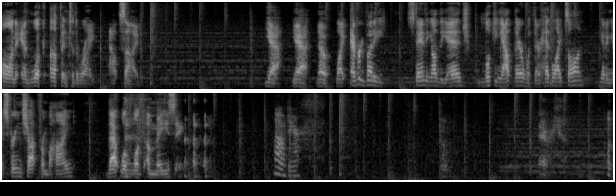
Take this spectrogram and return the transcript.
on and look up and to the right outside. Yeah, yeah, no. Like everybody standing on the edge, looking out there with their headlights on, getting a screenshot from behind. That will look amazing. Oh dear. There we go.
